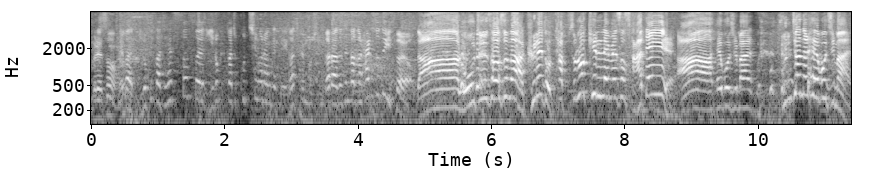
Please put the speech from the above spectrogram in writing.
그래서 내가 이렇게까지 했었어야 이렇게까지 코칭을 한 게 내가 잘못인가라는 생각을 할 수도 있어요. 아 로즈 서승아 그래도 탑 솔로킬을 내면서 4대1 아 해보지만 분전을 해보지만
